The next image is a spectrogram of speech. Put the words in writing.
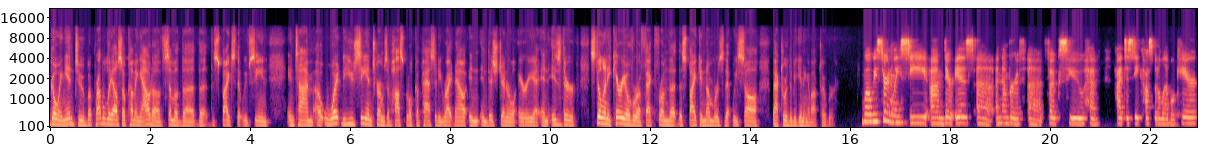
going into, but probably also coming out of some of the, the, the spikes that we've seen in time. Uh, what do you see in terms of hospital capacity right now in, in this general area? And is there still any carryover effect from the, the spike in numbers that we saw back toward the beginning of October? Well, we certainly see um, there is uh, a number of uh, folks who have had to seek hospital level care.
